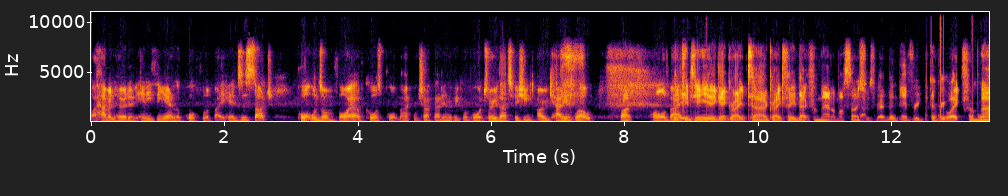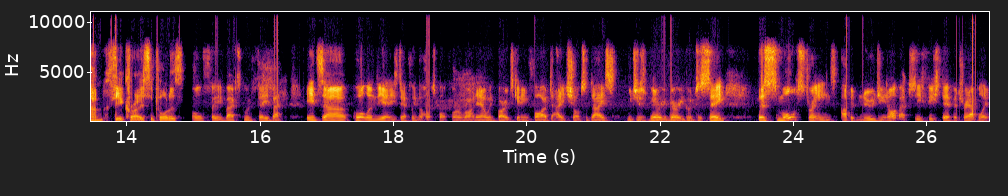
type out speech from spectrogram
I haven't heard of anything out of the Port Phillip Bay heads as such. Portland's on fire. Of course, Port Mac will chuck that in the Vic report too. That's fishing okay as well. But Polar We continue to get great, uh, great feedback from that on my socials, Redmond, every every week from um, a few Crows supporters. all feedback's good feedback. It's uh Portland, yeah, he's definitely the hotspot for him right now with boats getting five to eight shots a day, which is very, very good to see. The small streams up at Noojee, and I've actually fished there for trout, believe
